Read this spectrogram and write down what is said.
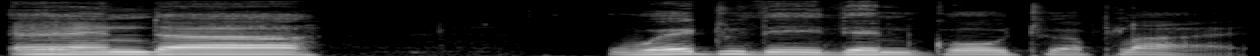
And uh, where do they then go to apply?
